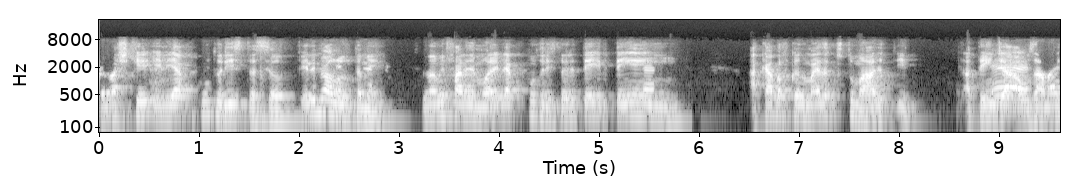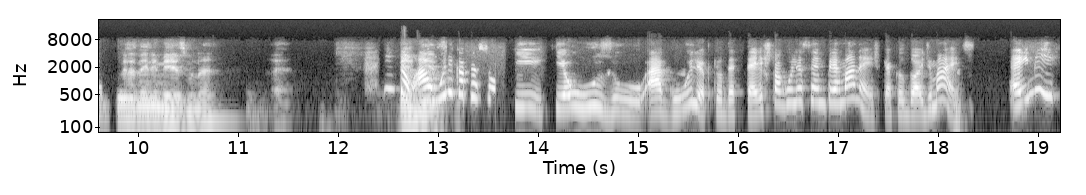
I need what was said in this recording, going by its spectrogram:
Eu acho que ele é acupunturista, seu. Ele é meu aluno também. Se não me falha a memória, ele é acupunturista. Então, ele tem, ele tem é. acaba ficando mais acostumado e atende é. a usar mais coisas nele mesmo, né? Então, Beleza. a única pessoa que, que eu uso agulha, porque eu detesto agulha semi-permanente, porque aquilo dói demais, é em mim.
